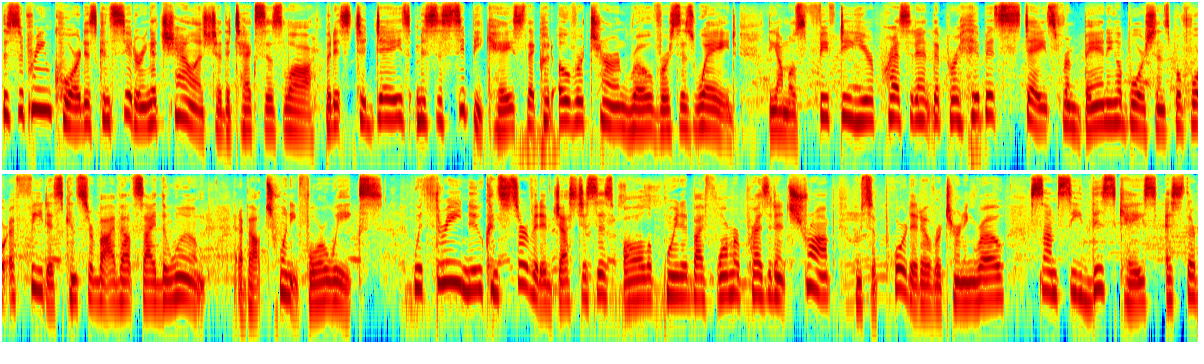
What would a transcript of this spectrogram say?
The Supreme Court is considering a challenge to the Texas law, but it's today's Mississippi case that could overturn Roe v. Wade, the almost 50 year precedent that prohibits states from banning abortions before a fetus can survive outside the womb at about 24 weeks. With three new conservative justices, all appointed by former President Trump, who supported overturning Roe, some see this case as their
